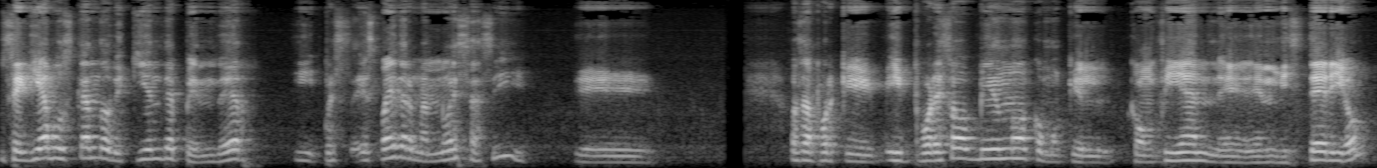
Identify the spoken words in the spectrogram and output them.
seguía buscando de quién depender. Y pues Spider-Man no es así. Eh, o sea, porque, y por eso mismo como que confían en el misterio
